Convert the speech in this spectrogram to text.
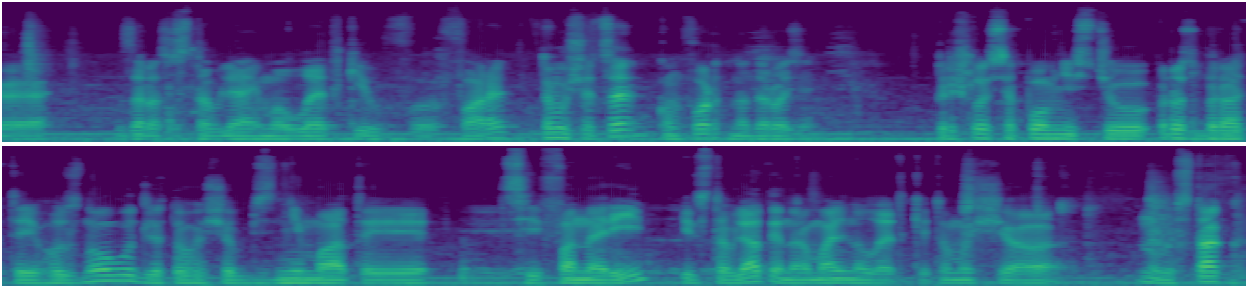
е, зараз вставляємо ледки в фари, тому що це комфорт на дорозі. Прийшлося повністю розбирати його знову для того, щоб знімати ці фонарі і вставляти нормально ледки, тому що ну ось так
